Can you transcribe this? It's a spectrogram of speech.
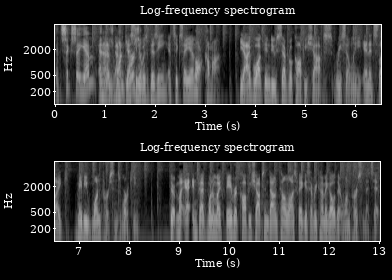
at 6 a.m. and there's I'm, one I'm guessing person. it was busy at 6 a.m. Oh, come on. Yeah, I've walked into several coffee shops recently, and it's like maybe one person's working. They're my, in fact, one of my favorite coffee shops in downtown Las Vegas. Every time I go there, one person. That's it.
